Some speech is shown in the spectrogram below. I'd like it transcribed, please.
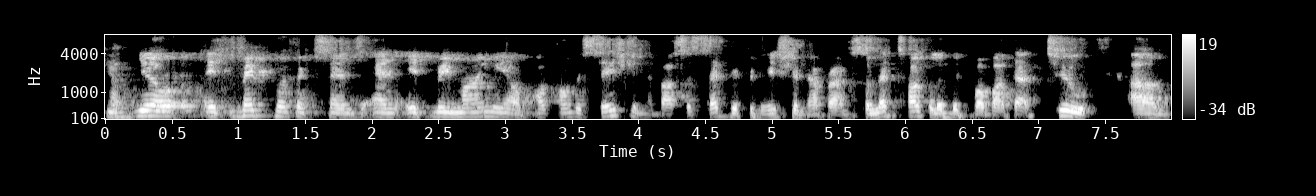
Yeah. You know, it makes perfect sense. And it reminds me of our conversation about success definition, Avram. So let's talk a little bit more about that too. Um,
